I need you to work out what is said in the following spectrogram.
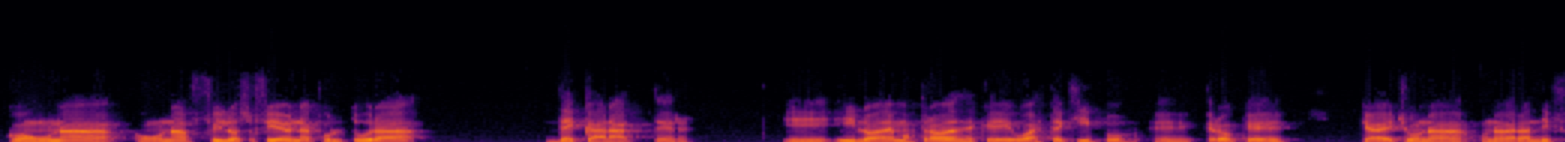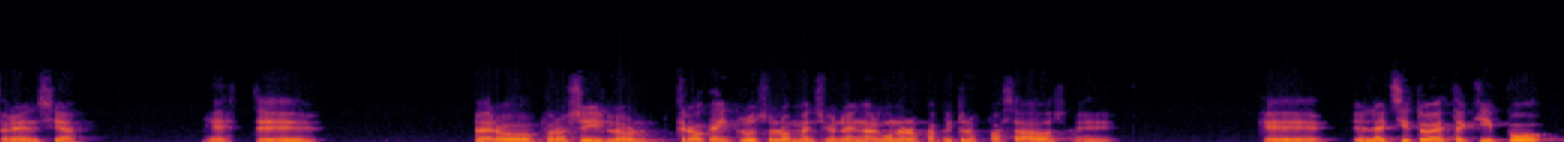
con, una, con una filosofía y una cultura de carácter. Y, lo ha demostrado desde que llegó a este equipo. Eh, creo que, ha hecho una, una gran diferencia. Este, pero, pero sí, lo, creo que incluso lo mencioné en algunos de los capítulos pasados, eh, que el éxito de este equipo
